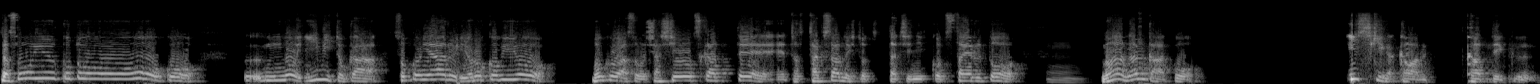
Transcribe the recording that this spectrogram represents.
だそういうことをこうの意味とかそこにある喜びを僕はその写真を使ってえっとたくさんの人たちにこう伝えるとうん。まあなんかこう意識が変わる変わっていく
